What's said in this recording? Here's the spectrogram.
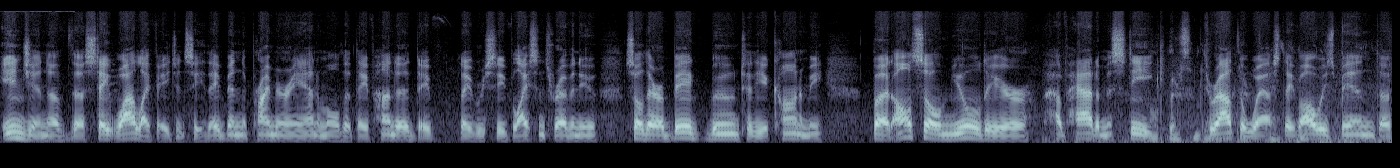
engine of the State Wildlife Agency. They've been the primary animal that they've hunted, they've, they've received license revenue, so they're a big boon to the economy. But also mule deer have had a mystique oh, throughout the West. They've always been the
